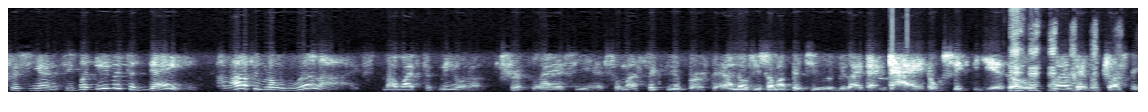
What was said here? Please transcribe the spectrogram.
Christianity. But even today, a lot of people don't realize. My wife took me on a trip last year for my 60th birthday. I know if you saw my picture, you would be like, that guy ain't no 60 years old. well, okay, but trust me.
